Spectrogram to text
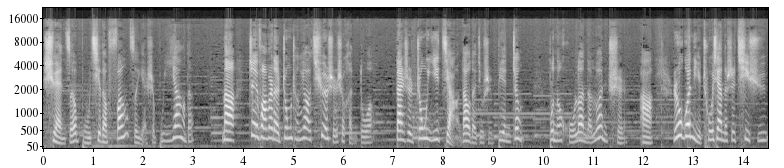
选择补气的方子也是不一样的。那这方面的中成药确实是很多，但是中医讲到的就是辩证，不能胡乱的乱吃啊。如果你出现的是气虚，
